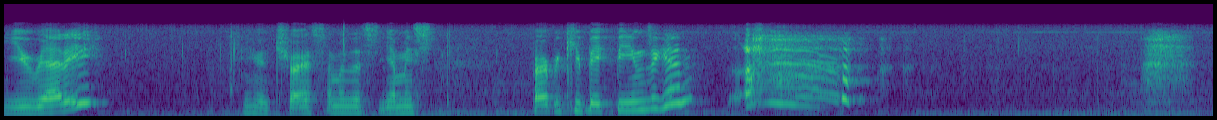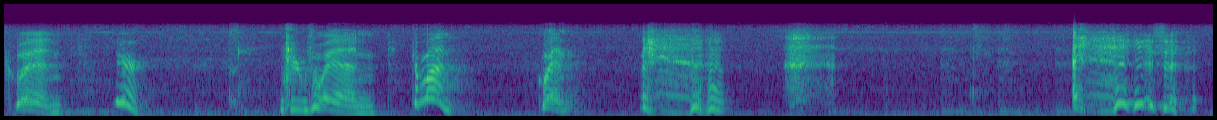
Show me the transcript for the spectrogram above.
You ready? You gonna try some of this yummy barbecue baked beans again? Quinn, here. Quinn, come on. Quinn.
